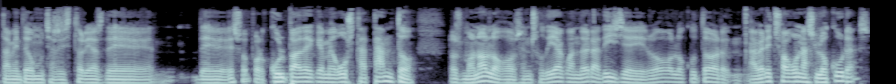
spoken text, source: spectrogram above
también tengo muchas historias de, de eso, por culpa de que me gusta tanto los monólogos en su día cuando era DJ, luego locutor, haber hecho algunas locuras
